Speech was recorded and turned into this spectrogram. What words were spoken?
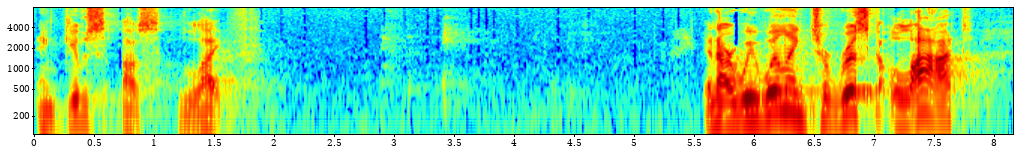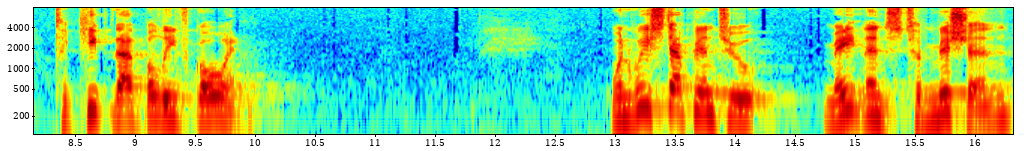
and gives us life? And are we willing to risk a lot to keep that belief going? When we step into maintenance to mission,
